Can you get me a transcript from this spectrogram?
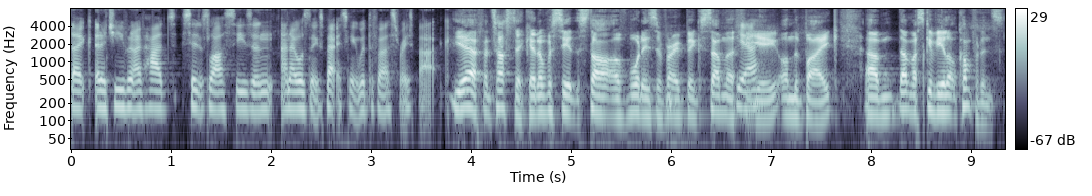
like an achievement I've had since last season and I wasn't expecting it with the first race back. Yeah, fantastic. And obviously at the start of what is a very big summer for yeah. you on the bike, um, that must give you a lot of confidence.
